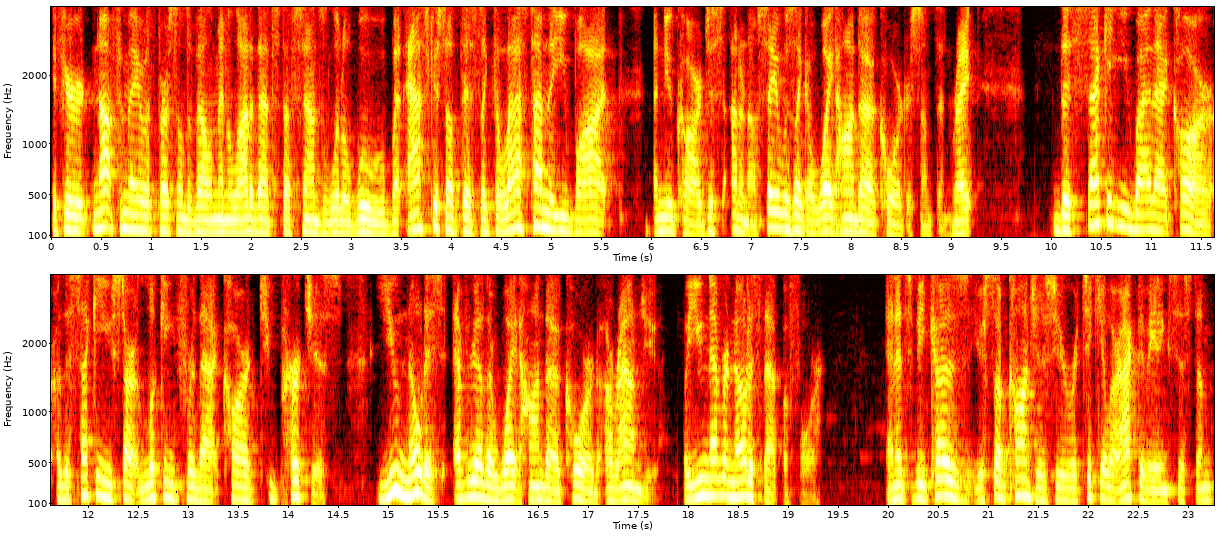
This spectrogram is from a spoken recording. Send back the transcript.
if you're not familiar with personal development a lot of that stuff sounds a little woo woo but ask yourself this like the last time that you bought a new car just i don't know say it was like a white honda accord or something right the second you buy that car or the second you start looking for that car to purchase you notice every other white Honda Accord around you, but you never noticed that before. And it's because your subconscious, your reticular activating system,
